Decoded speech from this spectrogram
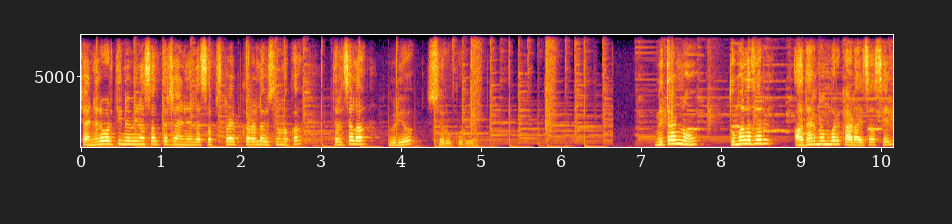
चॅनलवरती नवीन असाल तर चॅनलला सबस्क्राईब करायला विसरू नका. तर चला व्हिडिओ सुरू करूयात. मित्रांनो तुम्हाला जर आधार नंबर काढायचा असेल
